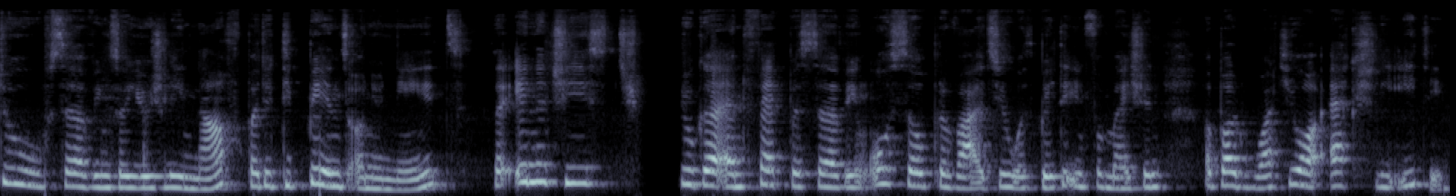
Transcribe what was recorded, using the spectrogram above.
two servings are usually enough, but it depends on your needs. The energy, sugar, and fat per serving also provides you with better information about what you are actually eating.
